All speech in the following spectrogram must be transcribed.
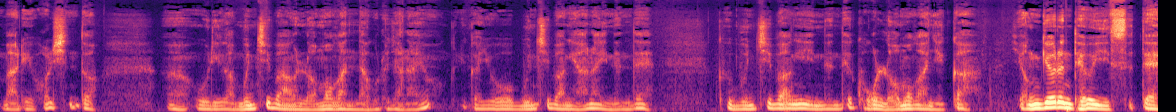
말이 훨씬 더 어, 우리가 문지방을 넘어간다고 그러잖아요. 그러니까 요 문지방이 하나 있는데 그 문지방이 있는데 그걸 넘어가니까 연결은 되어 있을 때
